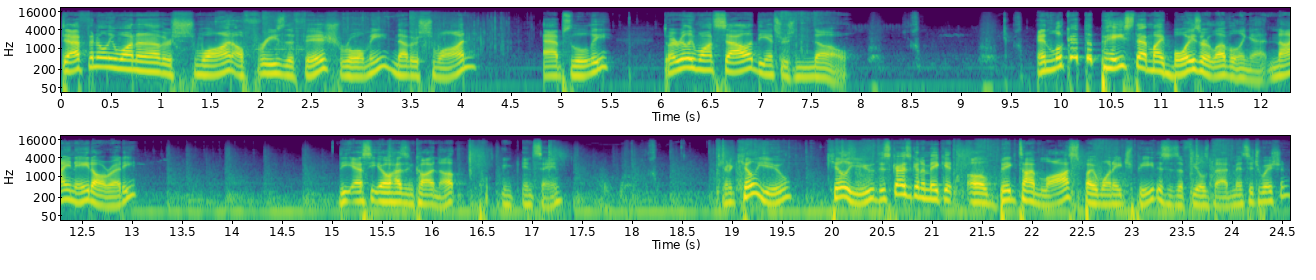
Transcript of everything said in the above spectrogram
Definitely want another swan. I'll freeze the fish. Roll me. Another swan. Absolutely. Do I really want salad? The answer is no. And look at the pace that my boys are leveling at. 9-8 already. The SEO hasn't caught up. Insane. I'm going to kill you. Kill you. This guy's going to make it a big-time loss by 1 HP. This is a feels bad man situation.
